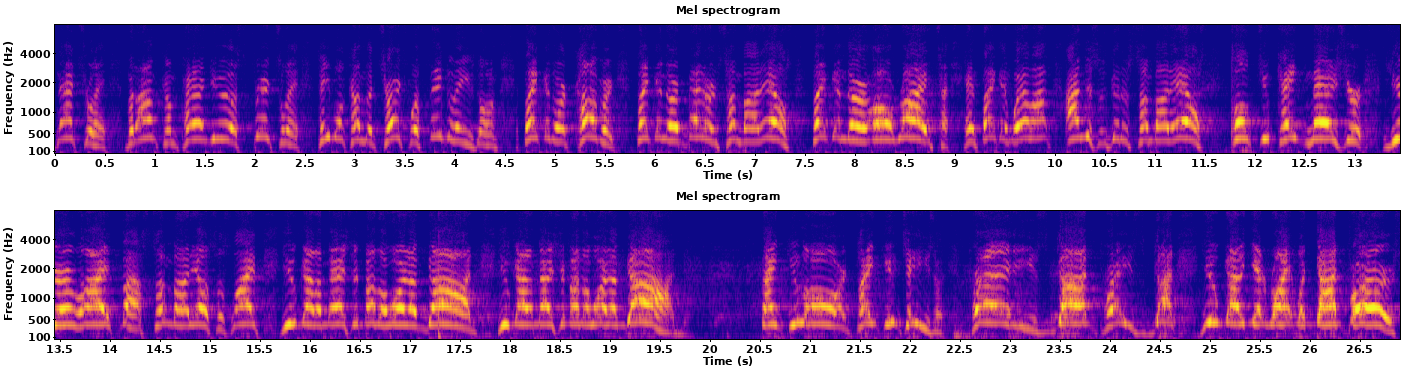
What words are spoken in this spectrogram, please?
naturally, but I'm comparing you spiritually. People come to church with fig leaves on them, thinking they're covered, thinking they're better than somebody else, thinking they're all right, and thinking, well, I'm, I'm just as good as somebody else. Folks, you can't measure your life by somebody else's life. You got to measure by the Word of God. You've got to measure by the Word of God. Thank you, Lord. Thank you, Jesus. Praise God. Praise God. You've got to get right with God first.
